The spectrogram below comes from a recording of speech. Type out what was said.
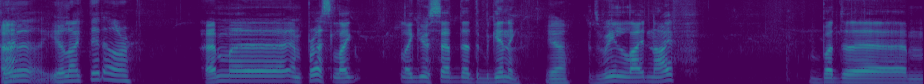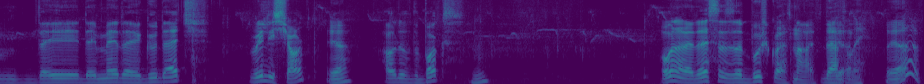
so uh, you liked it or? I'm uh, impressed, like like you said at the beginning. Yeah. It's really light knife, but um, they they made a good edge, really sharp Yeah. Out of the box. Hmm. Oh no, this is a bushcraft knife, definitely. Yeah. It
